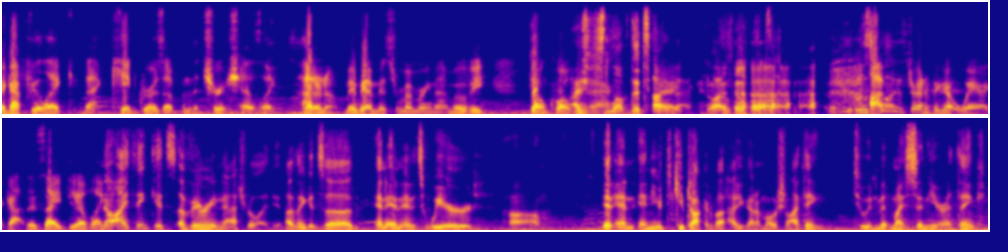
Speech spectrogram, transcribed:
like i feel like that kid grows up in the church has like i don't know maybe i'm misremembering that movie don't quote me I just love the tie Okay. back. No, I love the tie back. I'm fun. just trying to figure out where I got this idea of like. no, I think it's a very natural idea. I think it's a and and, and it's weird. Um, and, and and you keep talking about how you got emotional. I think to admit my sin here, I think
